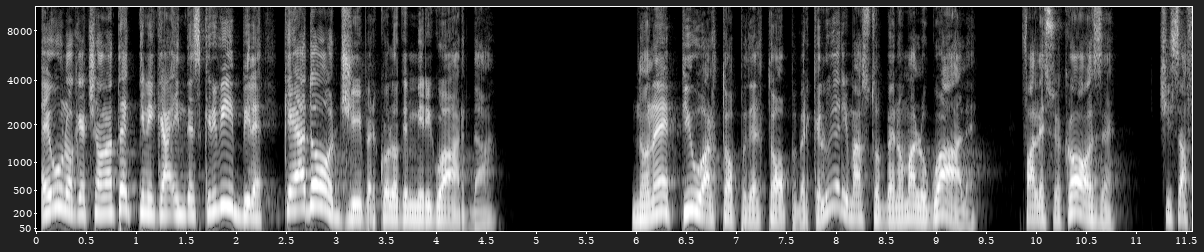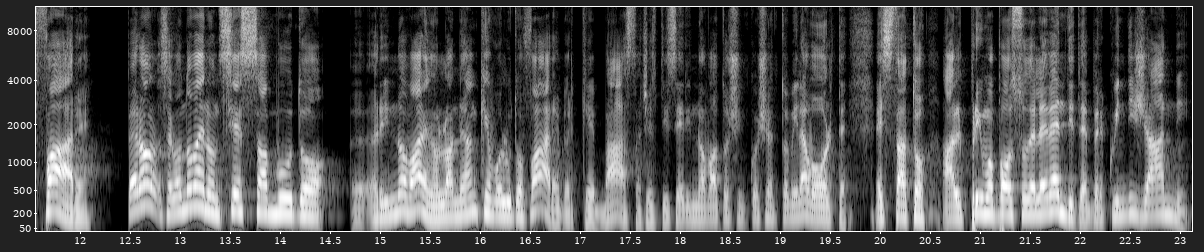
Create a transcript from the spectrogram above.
È uno che ha una tecnica indescrivibile che ad oggi, per quello che mi riguarda, non è più al top del top perché lui è rimasto bene o male uguale. Fa le sue cose. ci sa fare. Però secondo me non si è saputo eh, rinnovare, non l'ha neanche voluto fare perché basta, cioè ti sei rinnovato 500.000 volte, è stato al primo posto delle vendite per 15 anni.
